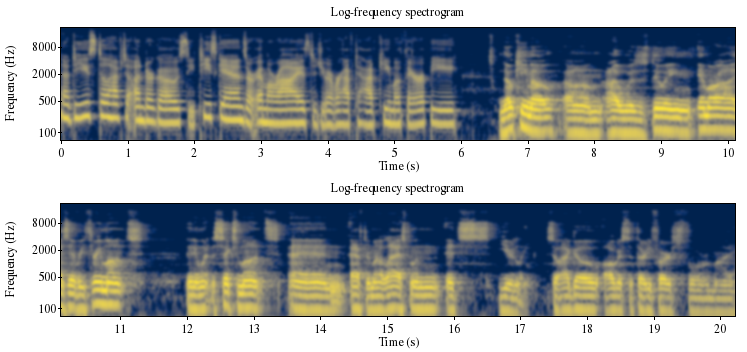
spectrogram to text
Now, do you still have to undergo CT scans or MRIs? Did you ever have to have chemotherapy? No chemo. Um, I was doing MRIs every three months. Then it went to six months, and after my last one, it's yearly. So I go August the 31st for my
